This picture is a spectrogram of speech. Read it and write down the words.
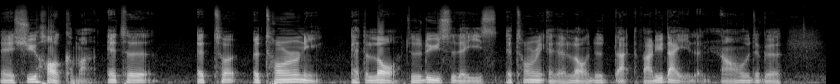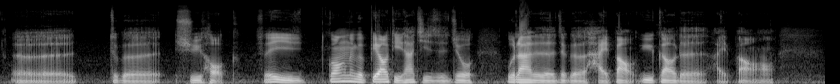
诶，She-Hulk 嘛，at at attorney at law 就是律师的意思，attorney at law 就是代法律代理人。然后这个呃，这个 She-Hulk，所以光那个标题，它其实就乌拉的这个海报预告的海报哈，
